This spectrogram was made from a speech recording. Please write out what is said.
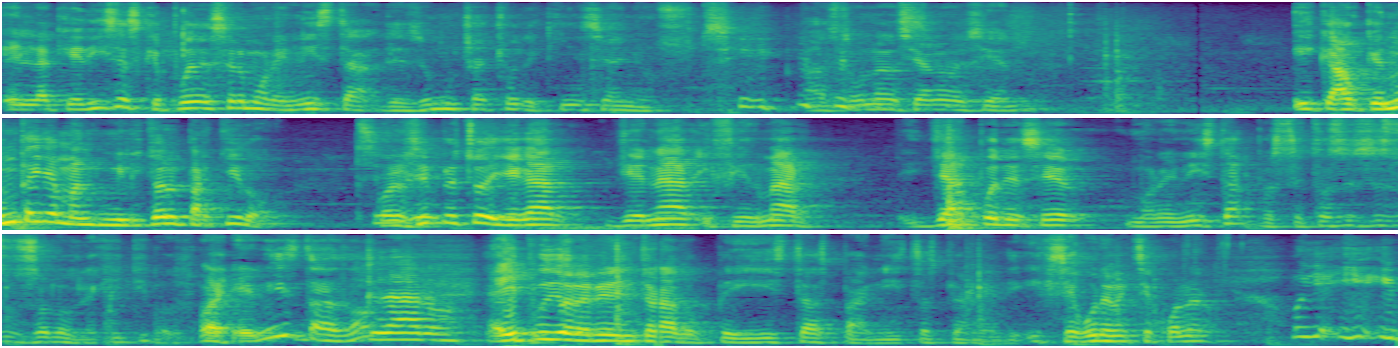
en la que dices que puedes ser morenista desde un muchacho de 15 años hasta un anciano de 100, y que aunque nunca haya militado el partido, con el simple hecho de llegar, llenar y firmar ya puede ser morenista, pues entonces esos son los legítimos morenistas, ¿no? Claro. Ahí pudieron haber entrado priistas, panistas, y seguramente se colaron. Oye, y,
